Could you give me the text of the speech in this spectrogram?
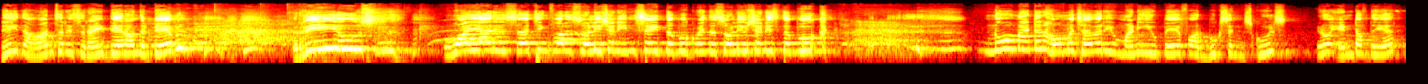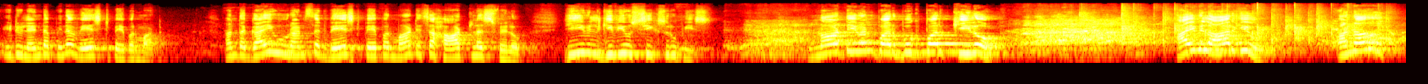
Hey, the answer is right there on the table. Reuse. Why are you searching for a solution inside the book when the solution is the book? no matter how much ever you money you pay for books and schools, you know, end of the year, it will end up in a waste paper mart. And the guy who runs that waste paper mart is a heartless fellow. He will give you six rupees. Not even per book, per kilo. I will argue. Anna,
